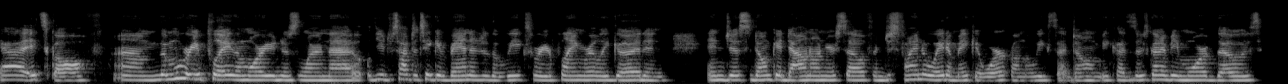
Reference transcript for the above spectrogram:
Yeah, it's golf. Um, the more you play, the more you just learn that you just have to take advantage of the weeks where you're playing really good and and just don't get down on yourself and just find a way to make it work on the weeks that don't because there's going to be more of those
